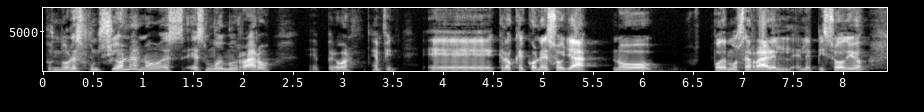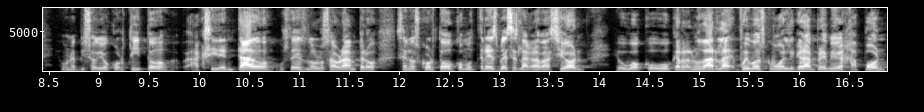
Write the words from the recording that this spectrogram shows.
pues, no les funciona, ¿no? Es, es muy, muy raro. Eh, pero bueno, en fin, creo que con eso ya no podemos cerrar el, episodio, un episodio cortito, accidentado, ustedes no lo sabrán, pero se nos cortó como tres veces la grabación, hubo, hubo que reanudarla, fuimos como el Gran Premio de Japón,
